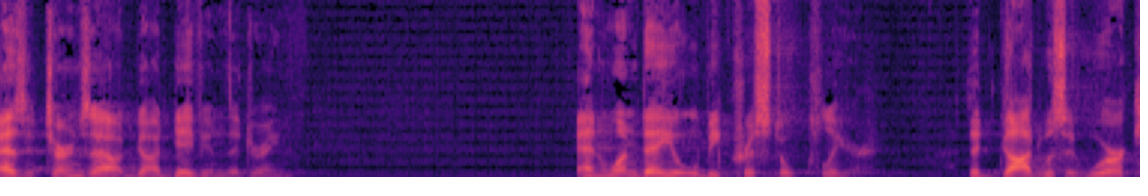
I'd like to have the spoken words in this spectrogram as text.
As it turns out, God gave him the dream. And one day it will be crystal clear that God was at work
